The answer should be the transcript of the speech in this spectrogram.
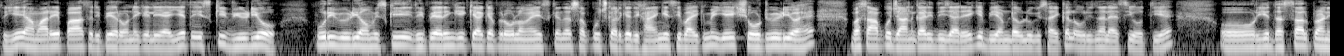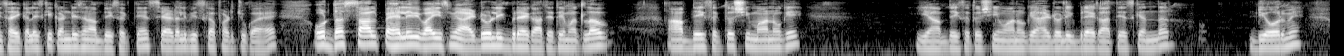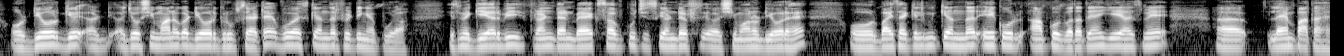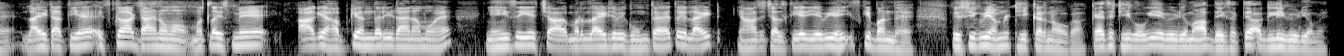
तो ये हमारे पास रिपेयर होने के लिए आई है। तो इसकी वीडियो, पूरी वीडियो हम इसकी रिपेयरिंग की क्या क्या प्रॉब्लम है, इसके अंदर सब कुछ करके दिखाएँगे इसी बाइक में। ये एक शॉर्ट वीडियो है, बस आपको जानकारी दी जा रही है कि BMW की साइकिल ओरिजिनल ऐसी होती है और ये दस साल पुरानी साइकिल है। इसकी कंडीशन आप देख सकते हैं, सैडल भी इसका फट चुका है और दस साल पहले भी भाई इसमें हाइड्रोलिक ब्रेक आते थे मतलब आप देख सकते हो, शिमानों के ये आप देख सकते हो शिमानो के हाइड्रोलिक ब्रेक आते हैं इसके अंदर डियोर में। और डियोर जो शिमानो का डियोर ग्रुप सेट है, वो इसके अंदर फिटिंग है पूरा। इसमें गियर भी फ्रंट एंड बैक सब कुछ इसके अंदर शिमानो डियोर है। और बाईसाइकिल के अंदर एक और आपको बताते हैं, ये इसमें लैंप आता है लाइट आती है, इसका डायनोमो मतलब इसमें आगे हब के अंदर ही डायनामो है। यहीं से ये चार मतलब लाइट जब घूमता है तो ये लाइट यहाँ से चलती है, ये भी यहीं इसकी बंद है। तो इसी को भी हमने ठीक करना होगा। कैसे ठीक होगी, ये वीडियो में आप देख सकते हो अगली वीडियो में।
